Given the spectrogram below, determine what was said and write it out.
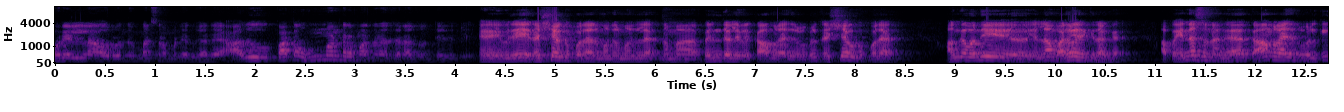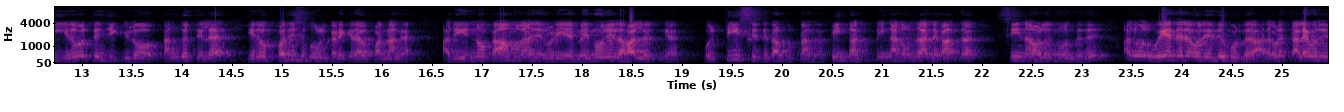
முறையிலலாம் அவர் வந்து விமர்சனம் பண்ணியிருக்காரு. அது பார்த்தா உண்மைன்ற மாதிரி தானே சார் அதுவும் தெரியுது. இவர் ரஷ்யாவுக்கு போகிறார் முதல் முதல்ல. நம்ம பெருந்தலைவர் காமராஜர் அவர்கள் ரஷ்யாவுக்கு போகிறார் அங்கே வந்து எல்லாம் வரவேற்கிறாங்க. அப்போ என்ன சொன்னாங்க? காமராஜர் அவர்களுக்கு இருபத்தஞ்சு கிலோ தங்கத்தில் ஏதோ பரிசு பொருள் கிடைக்கிறதா பண்ணாங்க. அது இன்னும் காமராஜருடைய மெமோரியல் ஹாலில் இருக்குங்க. ஒரு டீ செட்டு தான் கொடுத்தாங்க. பீங்கான். பீங்கான் வந்து அந்த காலத்தில் சீனாவிலேருந்து வந்தது. அது ஒரு உயர்தர ஒரு இது கொடுத்தது. அதை விட தலைவர்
